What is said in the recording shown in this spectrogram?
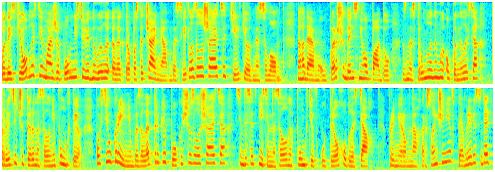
Одеській області майже повністю відновили електропостачання. Без світла залишається тільки одне село. Нагадаємо, у перший день снігопаду знеструмленими опинилися 34 населені пункти. По всій Україні без електрики поки що залишається 78 населених пунктів у трьох областях. Приміром, на Херсонщині в темряві сидять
